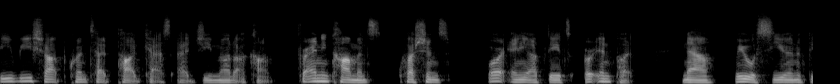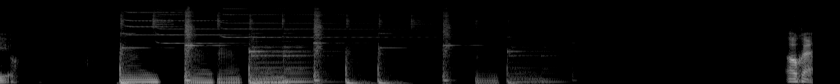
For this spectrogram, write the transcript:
bbshopquintetpodcast at gmail.com for any comments, questions, or any updates or input. Now, we will see you in a few. Okay.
